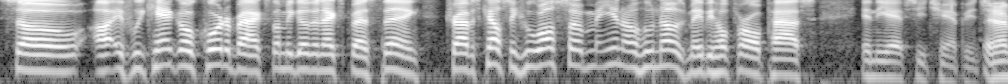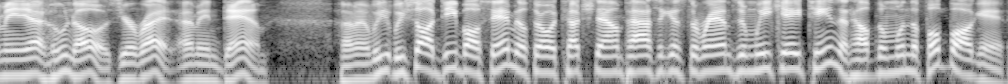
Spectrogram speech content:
So uh, if we can't go quarterbacks, let me go the next best thing. Travis Kelce, who also, you know, who knows? Maybe he'll throw a pass in the AFC Championship. I mean, yeah, who knows? You're right. I mean, damn. I mean, we, we saw Deebo Samuel throw a touchdown pass against the Rams in Week 18 that helped them win the football game.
